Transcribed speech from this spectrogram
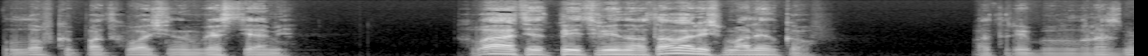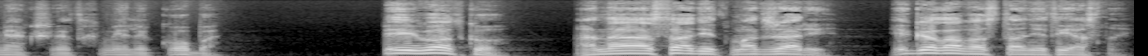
ловко подхваченным гостями. «Хватит пить вино, товарищ Маленков!» — потребовал размягший от хмеля Коба. «Пей водку, она осадит Маджари, и голова станет ясной».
